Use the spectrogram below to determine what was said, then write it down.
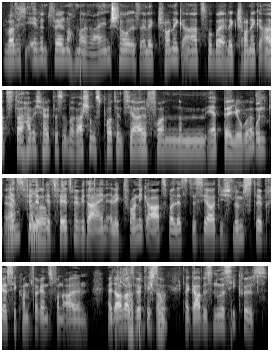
was ich eventuell nochmal reinschaue, ist Electronic Arts, wobei Electronic Arts, da habe ich halt das Überraschungspotenzial von einem Erdbeerjoghurt. Und ja. jetzt, Philipp, Also- jetzt fällt es mir wieder ein, Electronic Arts war letztes Jahr die schlimmste Pressekonferenz von allen. Weil da war es wirklich so, da gab es nur Sequels.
